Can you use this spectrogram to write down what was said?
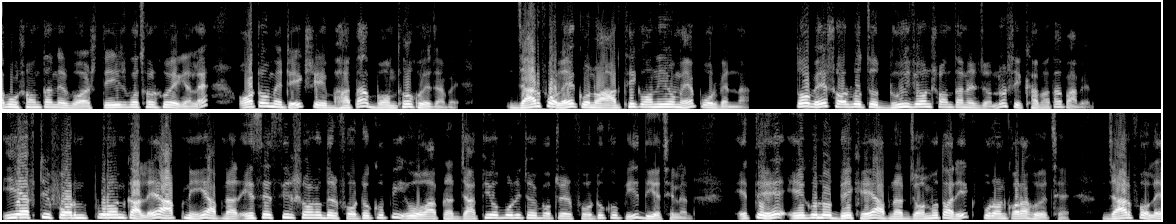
এবং সন্তানের বয়স তেইশ বছর হয়ে গেলে অটোমেটিক সেই ভাতা বন্ধ হয়ে যাবে। যার ফলে কোনো আর্থিক অনিয়মে পড়বেন না। তবে সর্বোচ্চ দুইজন সন্তানের জন্য শিক্ষা ভাতা পাবেন ইএফটি ফর্ম পূরণকালে আপনি আপনার এসএসসির সনদের ফটোকপি ও আপনার জাতীয় পরিচয়পত্রের ফটোকপি দিয়েছিলেন। এতে এগুলো দেখে আপনার জন্ম তারিখ পূরণ করা হয়েছে, যার ফলে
